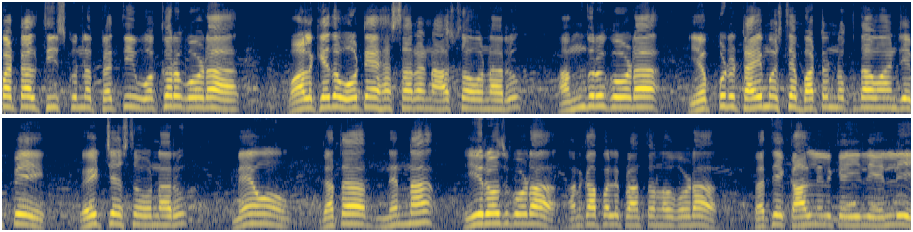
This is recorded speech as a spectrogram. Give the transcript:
పట్టాలు తీసుకున్న ప్రతి ఒక్కరు కూడా వాళ్ళకేదో ఓటేసేస్తారని ఆశతో ఉన్నారు. అందరూ కూడా ఎప్పుడు టైం వస్తే బటన్ నొక్కుదామా అని చెప్పి వెయిట్ చేస్తూ ఉన్నారు. మేము గత నిన్న ఈరోజు కూడా అనకాపల్లి ప్రాంతంలో కూడా ప్రతి కాలనీలకి వెళ్ళి వెళ్ళి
